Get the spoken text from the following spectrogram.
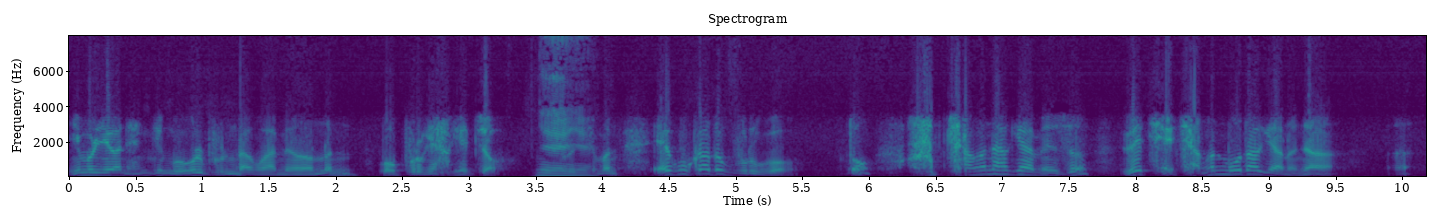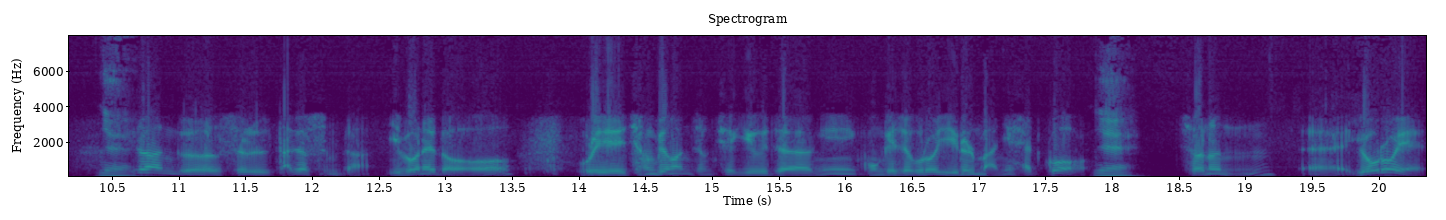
위한 행진곡을 부른다고 하면은 못 부르게 하겠죠. 예, 예. 그렇지만 애국가도 부르고 또 합창은 하게 하면서 왜 재창은 못 하게 하느냐? 어? 예. 이러한 것을 따졌습니다. 이번에도 우리 장병환 정책위 의장이 공개적으로 일을 많이 했고 예. 저는 에, 요로에 에,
